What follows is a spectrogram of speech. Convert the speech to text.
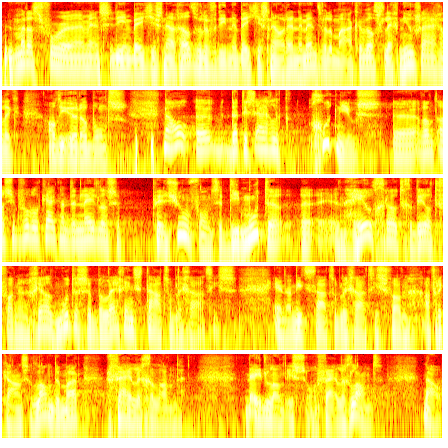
Maar dat is voor uh, mensen die een beetje snel geld willen verdienen, een beetje snel rendement willen maken, wel slecht nieuws eigenlijk, al die eurobonds. Nou, uh, dat is eigenlijk goed nieuws. Uh, want als je bijvoorbeeld kijkt naar de Nederlandse pensioenfondsen, die moeten een heel groot gedeelte van hun geld moeten ze beleggen in staatsobligaties. En dan niet staatsobligaties van Afrikaanse landen, maar veilige landen. Nederland is zo'n veilig land. Nou,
